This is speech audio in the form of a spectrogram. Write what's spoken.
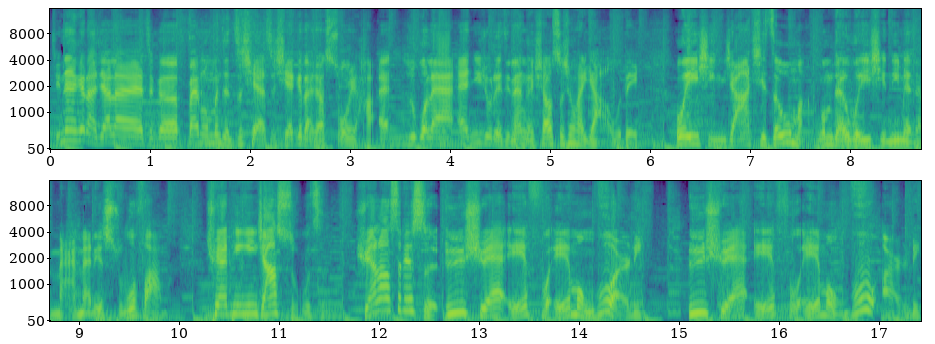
今天给大家来这个摆龙门阵之前是先给大家说一下，哎，如果呢，哎你觉得这两个小师兄还要得，微信加起走嘛，我们在微信里面再慢慢的抒发嘛，全拼音加数字。轩老师的是宇轩 FM 五二零。宇轩 FM 五二零，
